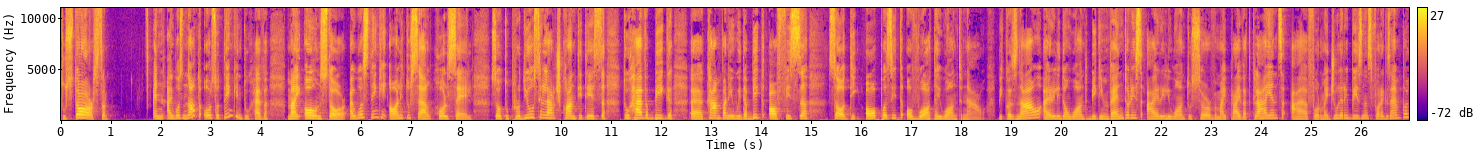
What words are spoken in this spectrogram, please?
to stores and I was not also thinking to have my own store. I was thinking only to sell wholesale. So to produce in large quantities, to have a big uh, company with a big office. So, the opposite of what I want now. Because now I really don't want big inventories. I really want to serve my private clients uh, for my jewelry business, for example.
